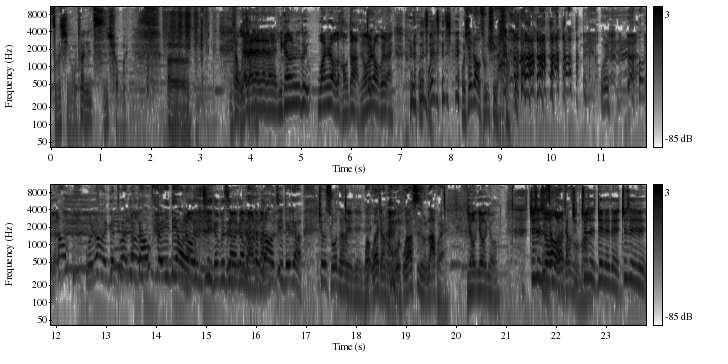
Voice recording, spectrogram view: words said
怎么形容？我突然间词穷哎，呃，你知道我来来来来来，你刚刚那个弯绕的好大，赶快绕回来。然后这这这，我先绕出去啊！我绕绕我绕一个，突然间刚飞掉了绕，你自己都不知道干嘛了吧？绕我自己飞掉。就是说呢，对对对我我要讲什么？我我要试图拉回来。有有有，就是说就就是对对对，就是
